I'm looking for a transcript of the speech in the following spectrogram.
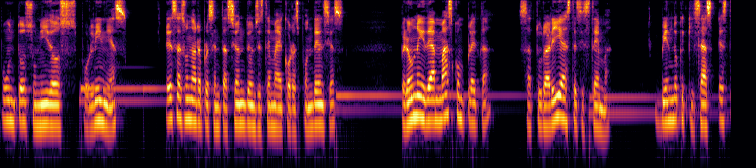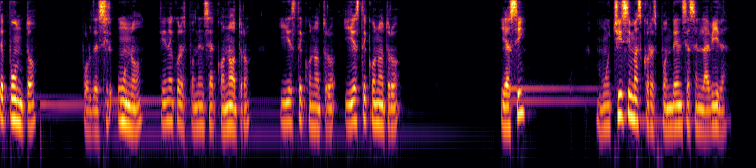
puntos unidos por líneas. Esa es una representación de un sistema de correspondencias, pero una idea más completa saturaría este sistema, viendo que quizás este punto, por decir uno, tiene correspondencia con otro, y este con otro, y este con otro, y así muchísimas correspondencias en la vida.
